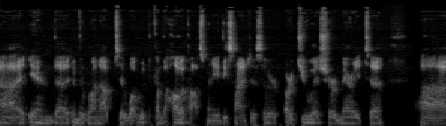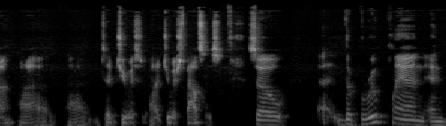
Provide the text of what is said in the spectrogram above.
Uh, in the in the run up to what would become the Holocaust, many of these scientists are, are Jewish or married to uh, uh, to Jewish Jewish spouses. So uh, the Baruch plan and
